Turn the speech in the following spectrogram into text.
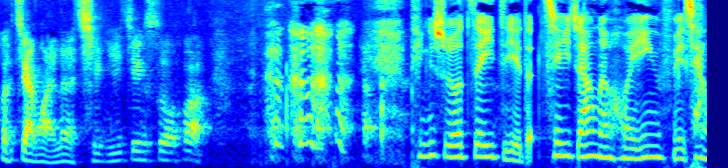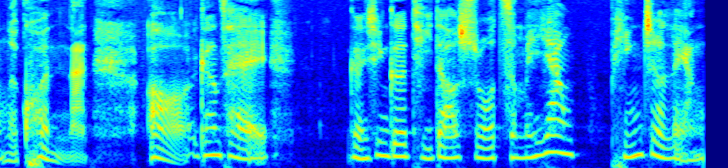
我 讲完了，请于静说话。听说这一节的这一章的回应非常的困难。呃，刚才耿信哥提到说，怎么样凭着良，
